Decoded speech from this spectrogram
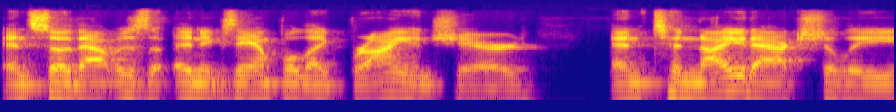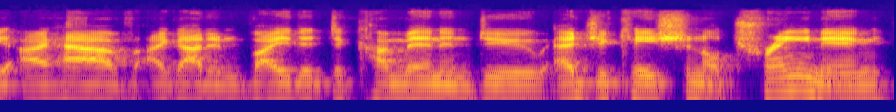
And so that was an example like Bryan shared. And tonight, actually, I have, I got invited to come in and do educational training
